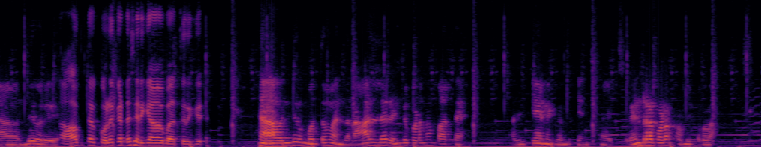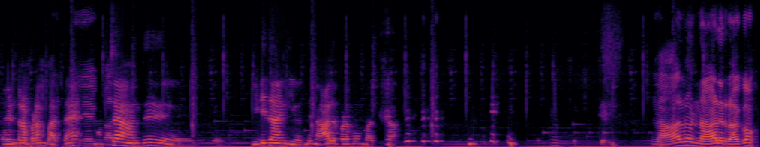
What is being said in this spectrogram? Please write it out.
நான் வந்து ஒரு ஆப்ட கொழுக்கட்டை சிரிக்காம பாத்துருக்கு. நான் வந்து மொத்தமா இந்த நாலுல ரெண்டு படம் தான் பார்த்தேன். அதுக்கே எனக்கு வந்து டென்ஷன் ஆயிடுச்சு. ரெண்டரை படம் அப்படி சொல்லலாம். ரெண்டரை படம் பார்த்தேன். மச்சான் வந்து இடிதாங்கி வந்து நாலு படமும் பார்த்துட்டான். நாலும் நாலு ரகம்.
